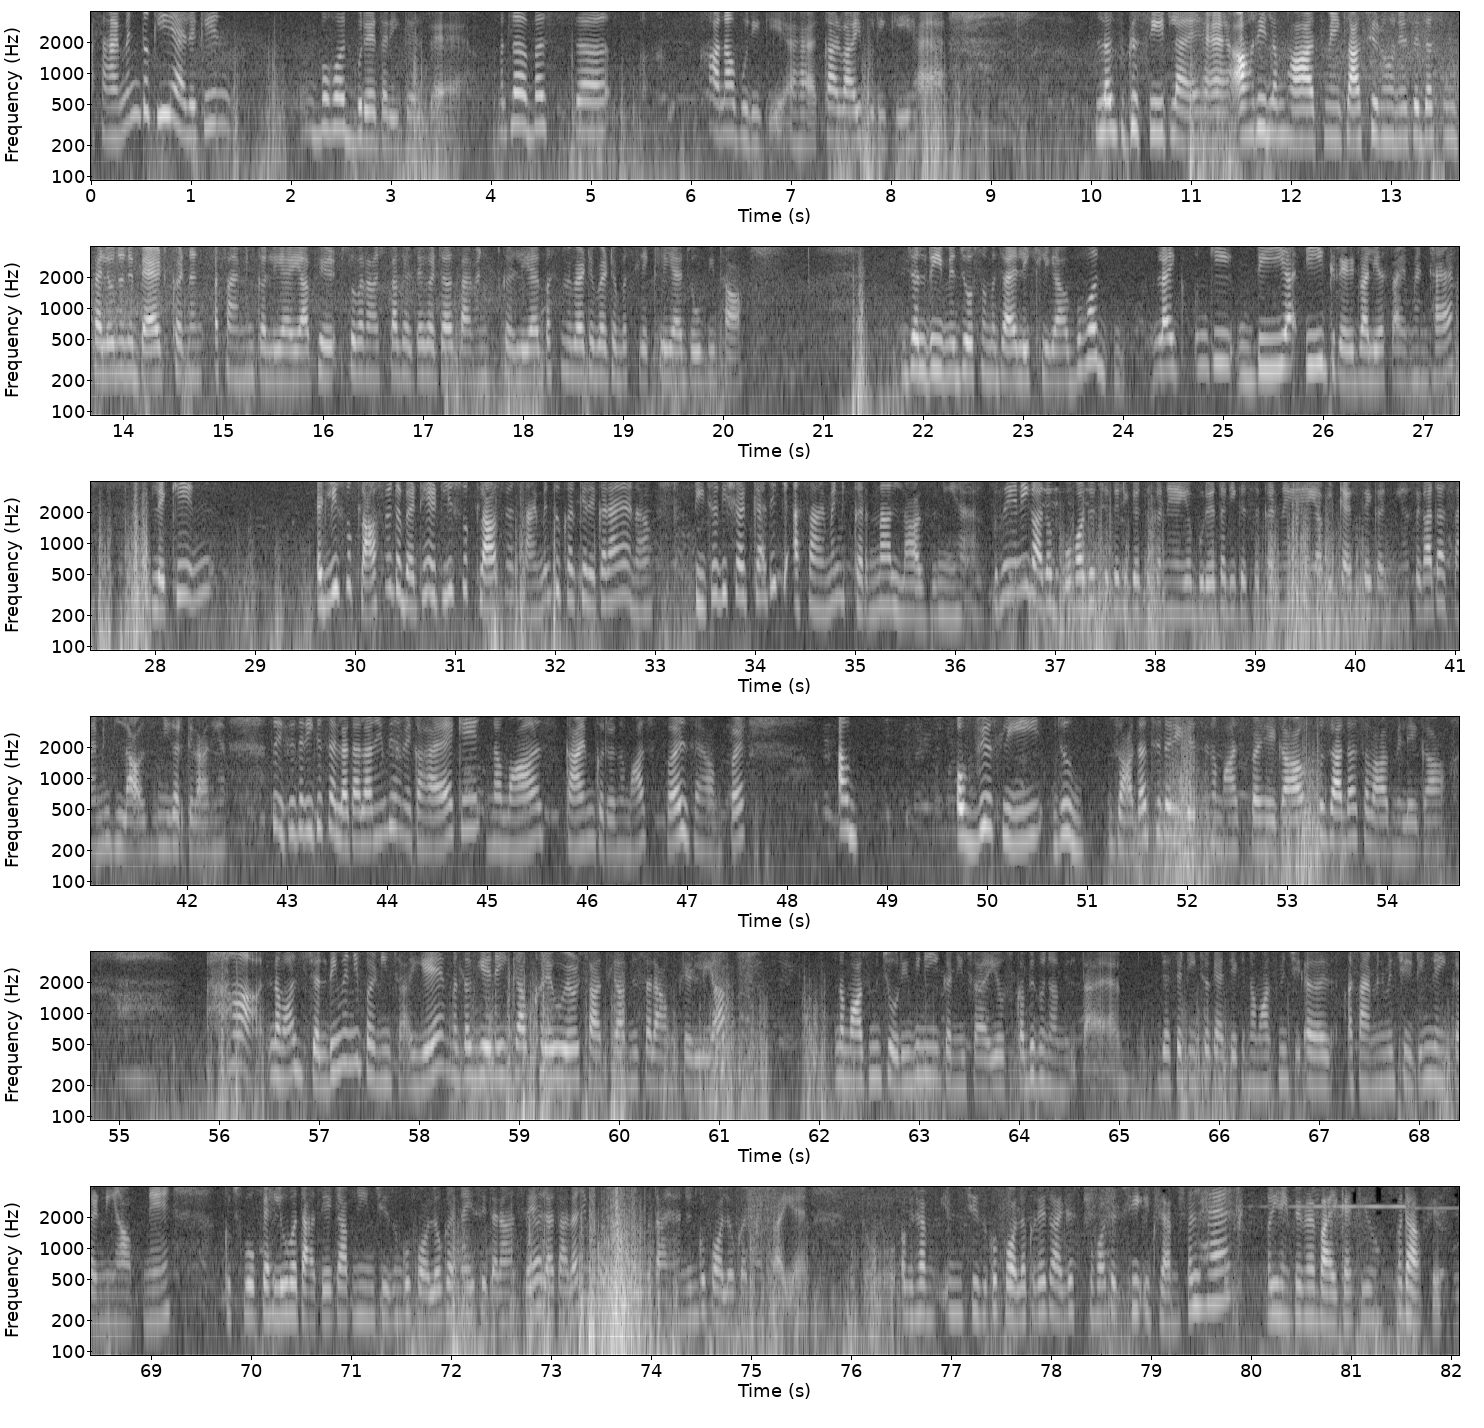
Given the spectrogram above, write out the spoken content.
اسائنمنٹ تو کی ہے، لیکن بہت برے طریقے سے مطلب بس کھانا پوری کیا ہے، کاروائی پوری کی ہے۔ لفظ گھسیٹ لائے ہیں۔ آخری لمحات میں کلاس شروع ہونے سے دس منٹ پہلے انہوں نے بیٹھ کرنا اسائنمنٹ کر لیا یا پھر صبح ناشتہ کرتے کرتے اسائنمنٹ کر لیا ہے۔ بس میں بیٹھے بیٹھے بس لکھ لیا جو بھی تھا۔ جلدی میں جو سمجھ آئے لکھ لیا۔ بہت لائک ان کی ڈی یا e ای گریڈ والی اسائنمنٹ ہے۔ لیکن ایٹ لیسٹ وہ کلاس میں تو بیٹھے ایٹ لیسٹ وہ کلاس میں اسائنمنٹ تو کر کے لے کر آئے ہیں نا. ٹیچر کی شرط کیا تھی کہ اسائنمنٹ کرنا لازمی ہے. اس نے یہ نہیں کہا تھا بہت اچھے طریقے سے کرنے ہیں یا برے طریقے سے کرنے ہیں یا پھر کیسے کرنی ہے. اسے کہا تھا اسائنمنٹ لازمی کر کے لانی ہے. تو اسی طریقے سے اللہ تعالیٰ نے بھی ہمیں کہا ہے کہ نماز قائم کرو. نماز فرض ہے ہم پر. اب اوبویسلی جو زیادہ اچھے طریقے سے نماز پڑھے گا، اس کو زیادہ ثواب ملے گا. ہاں نماز جلدی میں نہیں پڑھنی چاہیے۔ مطلب یہ نہیں کہ آپ کھڑے ہوئے اور ساتھ ہی آپ نے سلام پھیر لیا۔ نماز میں چوری بھی نہیں کرنی چاہیے، اس کا بھی گناہ ملتا ہے۔ جیسے ٹیچر کہتی ہے کہ نماز میں اسائنمنٹ میں چیٹنگ نہیں کرنی ہے آپ نے۔ کچھ وہ پہلو بتاتے ہیں کہ آپ نے ان چیزوں کو فالو کرنا ہے اسی طرح سے۔ اللہ تعالیٰ نے بھی کچھ پہلو بتایا ہیں جن کو فالو کرنا چاہیے۔ تو اگر ہم ان چیزوں کو فالو کریں تو آئی گیس بہت اچھی اگزامپل ہے۔ اور یہیں پہ میں بائی کہتی ہوں۔ خدا حافظ۔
